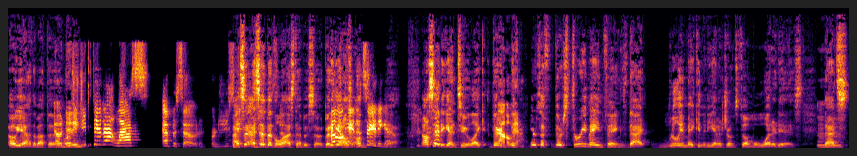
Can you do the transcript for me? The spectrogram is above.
Oh yeah, about the. Oh, Did did you say that last episode, or did you say? I it said I said that the last episode, but Oh, again, okay, I'll, then I'll- say it again. yeah. I'll say it again too. Like there, Oh, there- yeah. there's a there's three main things that really make an Indiana Jones film what it is. Mhm. That's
